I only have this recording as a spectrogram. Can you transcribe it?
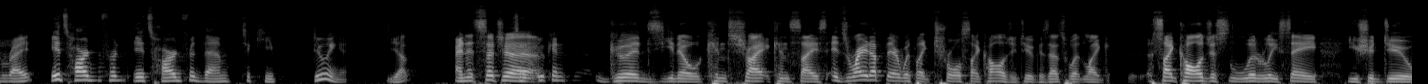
right? It's hard for it's hard for them to keep doing it. Yep. And it's such So a you can good, you know, contri- concise. It's right up there with like troll psychology too, because that's what like psychologists literally say you should do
